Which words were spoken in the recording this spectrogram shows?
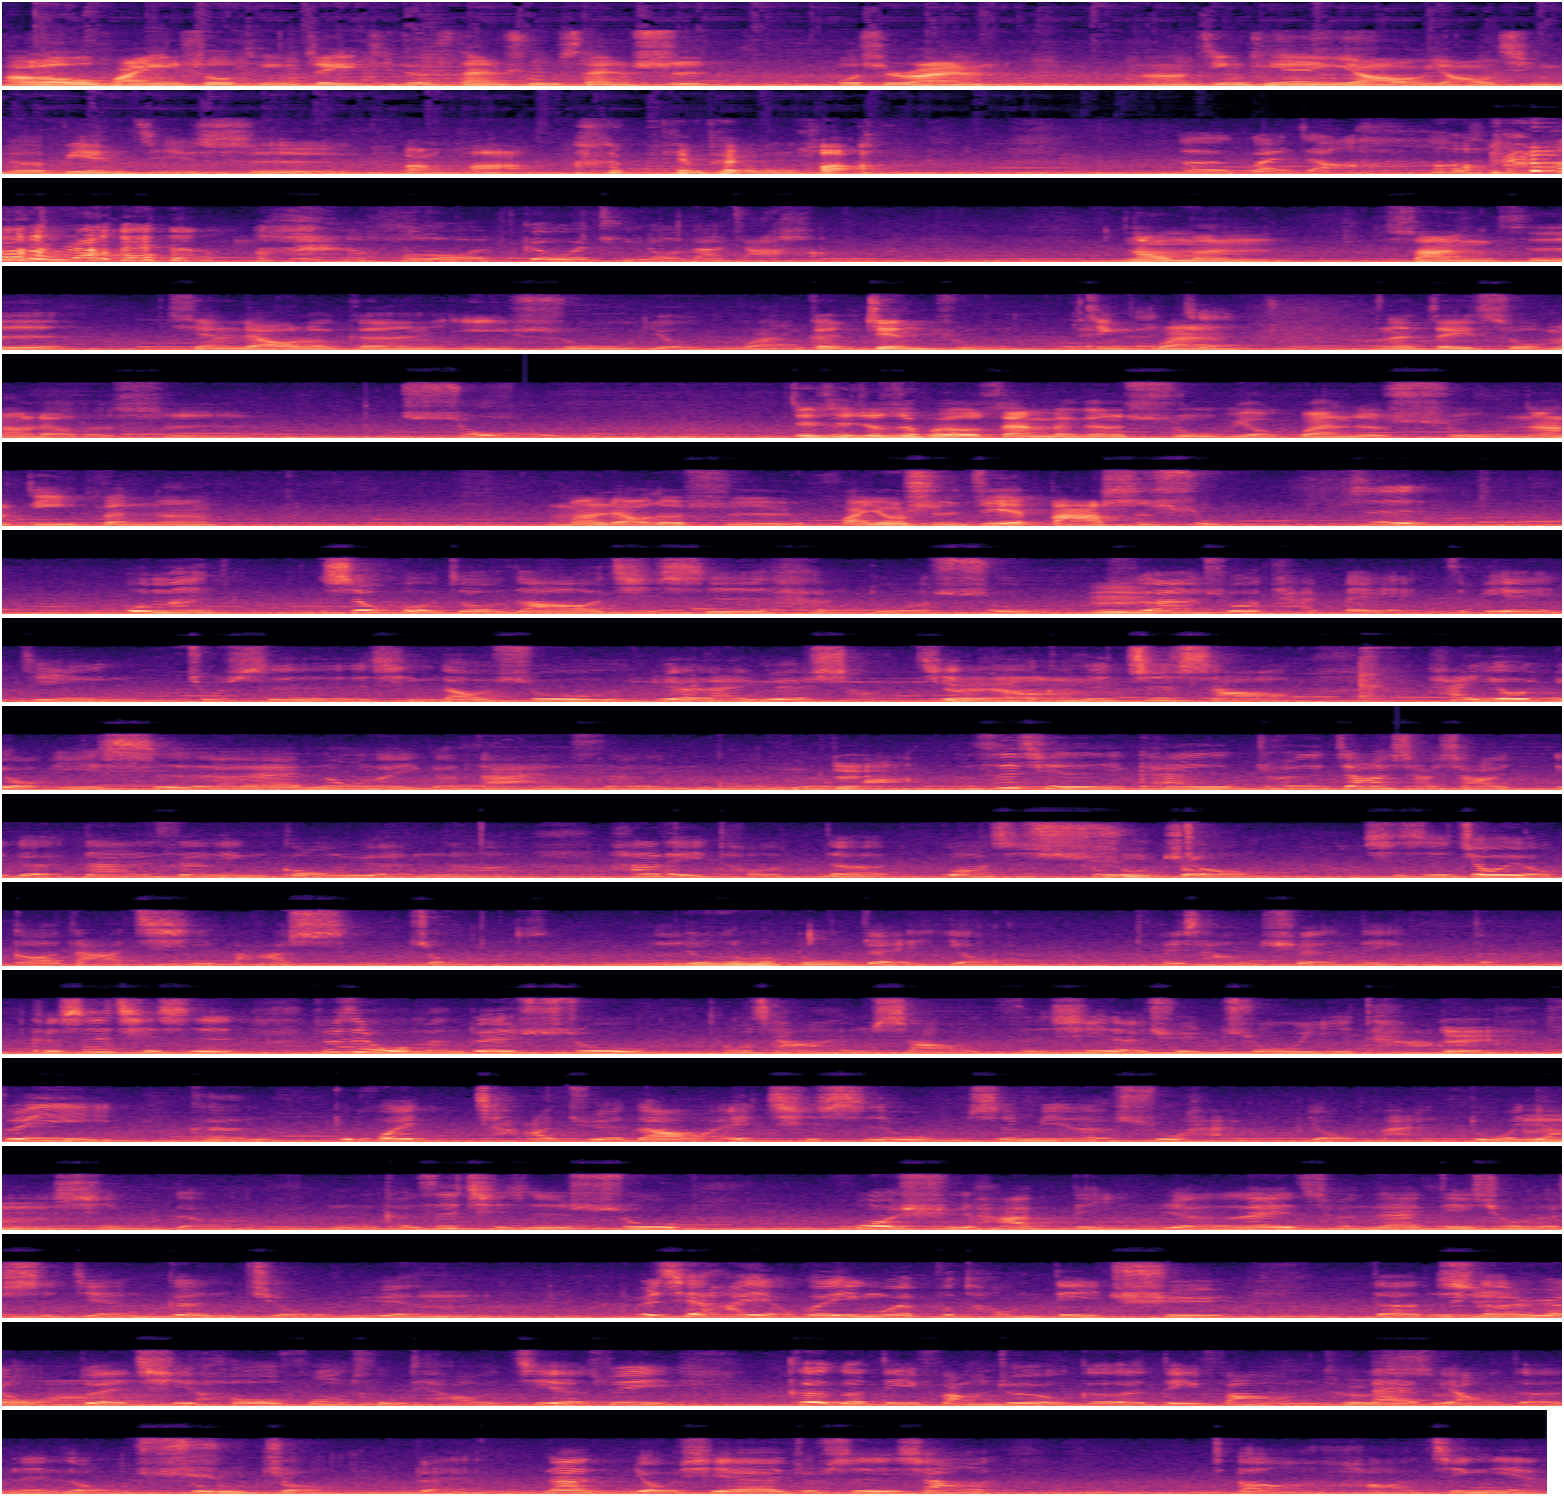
Hello，欢迎收听这一集的三叔三世，我是 Ryan。那今天要邀请的编辑是万华 天培文化。呃，馆长好，Ryan，然后各位听众大家好。那我们上一次先聊了跟艺术有关、跟建筑景观那这一次我们要聊的是树，这次就是会有三本跟树有关的书。那第一本呢，我们要聊的是《环游世界八十树》。是我们生活周遭其实很多树，嗯虽然说台北这边已经就是行道树越来越少见了，啊可是至少还有有意识的在弄了一个大安森林公园嘛。可是其实你看，就是这样小小一个大安森林公园呢，它里头的光是树树种种，其实就有高达七八十种。嗯有那么多对，有，非常确定。对，可是其实就是我们对树通常很少仔细的去注意它，对所以可能不会察觉到，哎，其实我们身边的树还有蛮多样性的。嗯可是其实树或许它比人类存在地球的时间更久远。嗯而且它也会因为不同地区的那个人对气候、风土条件，所以各个地方就有各个地方代表的那种树树种。对，那有些就是像，嗯，好，今年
